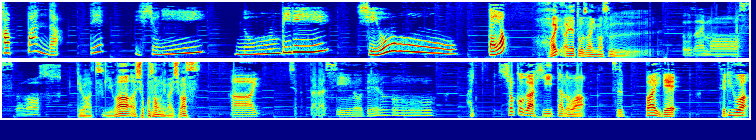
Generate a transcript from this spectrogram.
カッパンダで一緒に、のんびりしよう。だよ。はい、ありがとうございます。ありがとうございます。では次は、ショコさんお願いします。はーい。じゃあ新しいの出ろはい。ショコが引いたのは、酸っぱいで、セリフは、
